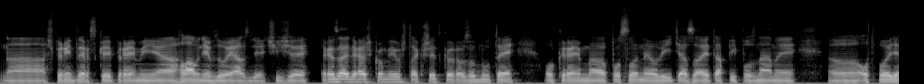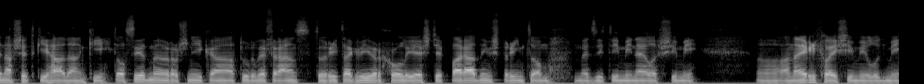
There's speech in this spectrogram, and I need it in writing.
na šprinterskej prémii a hlavne v dojazde. Čiže pre zajtračkom je už tak všetko rozhodnuté. Okrem eh, posledného víťaza etapy poznáme eh, odpovede na všetky hádanky. To 7. ročníka Tour de France, ktorý tak vyvrcholí ešte parádnym šprintom medzi tými najlepšími a najrychlejšími ľuďmi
